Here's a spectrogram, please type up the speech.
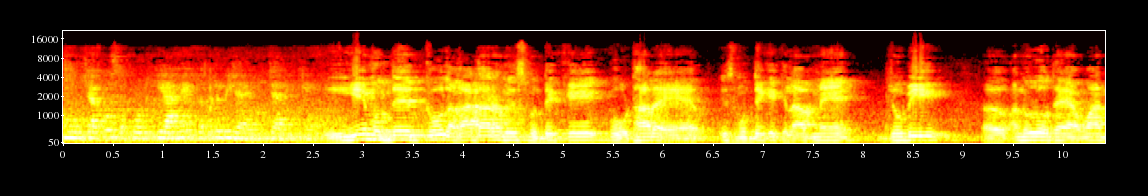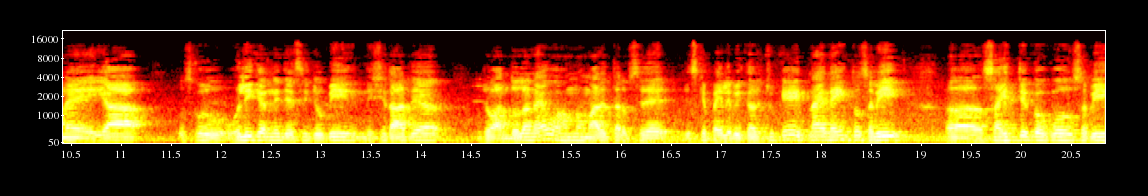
मोर्चा को सपोर्ट किया है, पत्र भी जारी किया ये मुद्दे को लगातार हम इस मुद्दे के, को उठा रहे हैं। इस मुद्दे के खिलाफ में जो भी अनुरोध है, आह्वान है, या उसको होली करने जैसी जो भी निषेधाज्ञ, जो आंदोलन है, वो हम हमारे तरफ़ से इसके पहले भी कर चुके हैं। इतना ही नहीं तो सभी साहित्यकों को सभी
